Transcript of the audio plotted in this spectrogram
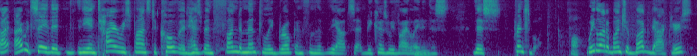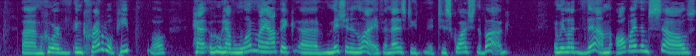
I, I, would say that the entire response to COVID has been fundamentally broken from the, the outset because we violated mm. this this principle. Oh. We let a bunch of bug doctors, um, who are incredible people, ha- who have one myopic uh, mission in life, and that is to to squash the bug, and we let them all by themselves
